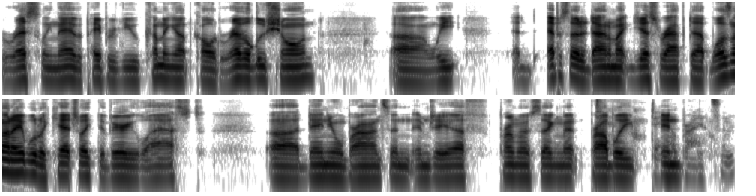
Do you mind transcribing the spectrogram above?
Wrestling, they have a pay per view coming up called Revolution. Uh, we an episode of Dynamite just wrapped up. Was not able to catch like the very last uh, Daniel Bryanson MJF promo segment. Probably Daniel in Bryanson.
